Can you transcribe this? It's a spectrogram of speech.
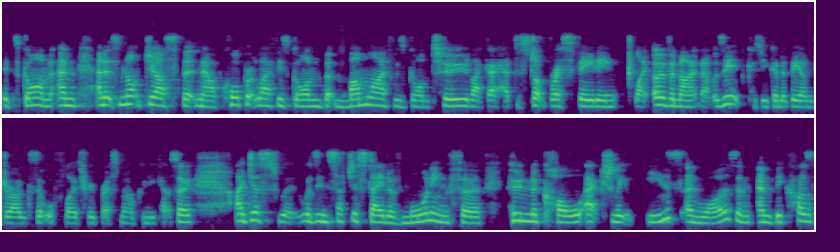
it's gone. And and it's not just that now corporate life is gone, but mum life is gone too. Like I had to stop breastfeeding like overnight. That was it because you're going to be on drugs that will flow through breast milk and you can't. So I just was in such a state of mourning for who Nicole actually is and was, and and because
